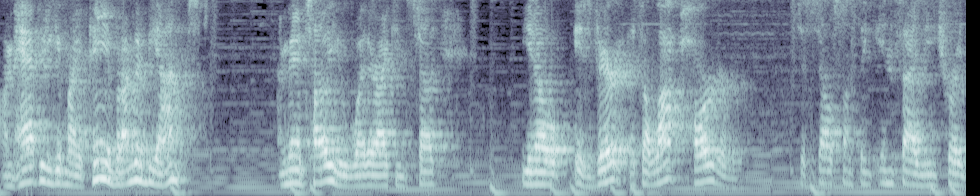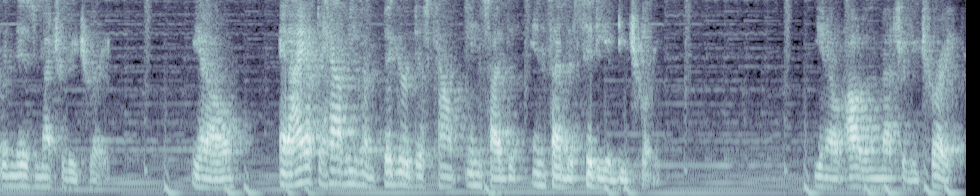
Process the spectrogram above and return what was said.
I'm happy to give my opinion, but I'm going to be honest. I'm going to tell you whether I can sell. You know, it's very, it's a lot harder to sell something inside Detroit than it is Metro Detroit. You know, and I have to have an even bigger discount inside the inside the city of Detroit. You know, out of the Metro Detroit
